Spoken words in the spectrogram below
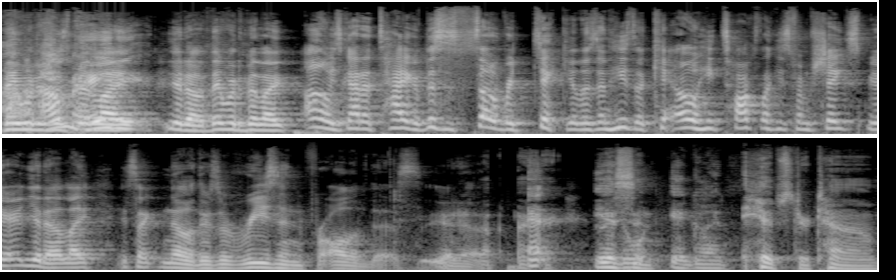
they would have I'm just been hating- like, you know, they would have been like, oh, he's got a tiger. This is so ridiculous, and he's a king. Oh, he talks like he's from Shakespeare. You know, like it's like no, there's a reason for all of this. You know, Eh, Listen. yeah, go ahead. Hipster Tom.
